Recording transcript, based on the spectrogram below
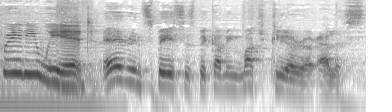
pretty weird. Air in space is becoming much clearer, Alice.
